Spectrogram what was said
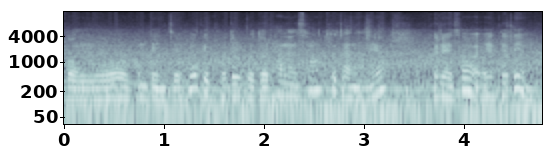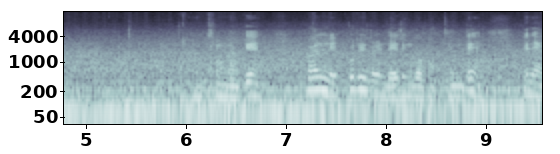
거예요. 근데 이제 흙이 보들보들 하는 상토잖아요. 그래서 애들이 엄청나게 빨리 뿌리를 내린 것 같은데 그냥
